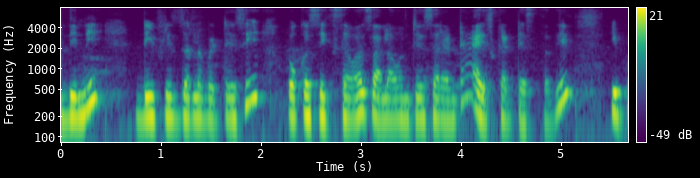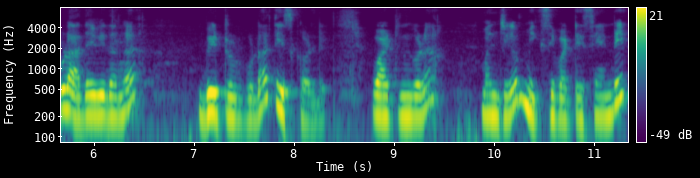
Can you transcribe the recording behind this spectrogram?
దీన్ని డీప్ ఫ్రీజర్లో పెట్టేసి ఒక సిక్స్ అవర్స్ అలా ఉంచేసారంటే ఐస్ కట్టేస్తుంది. ఇప్పుడు అదేవిధంగా బీట్రూట్ కూడా తీసుకోండి. వాటిని కూడా మంచిగా మిక్సీ పట్టేసేయండి.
